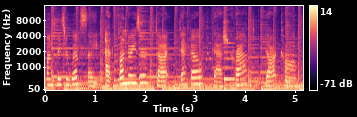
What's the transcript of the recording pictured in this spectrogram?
fundraiser website at fundraiser.deco-craft.com.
